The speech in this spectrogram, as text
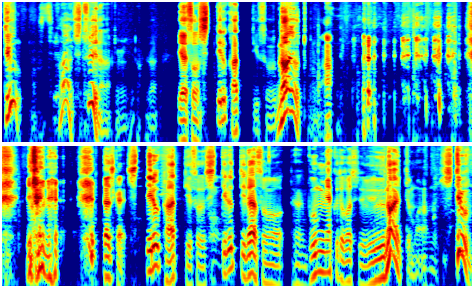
てるよ失礼だな、君。いや、その知ってるかっていう、その、何をってあ みたいな。確かに、知ってるかっていう、その知ってるっていうのは、その、文脈とかして、えー何やってんのあの知ってるっ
